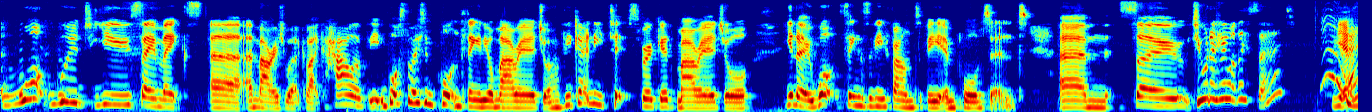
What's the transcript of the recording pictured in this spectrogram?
what would you say makes uh, a marriage work? Like, how have you? What's the most important thing in your marriage, or have you got any tips for a good marriage, or you know, what things have you found to be important? Um, so, do you want to hear what they said? Yeah,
